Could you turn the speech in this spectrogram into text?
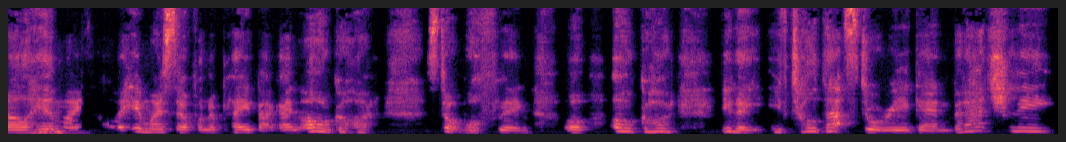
I'll hear mm-hmm. my I'll hear myself on a playback going, oh God, stop waffling. Or oh God, you know, you've told that story again. But actually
